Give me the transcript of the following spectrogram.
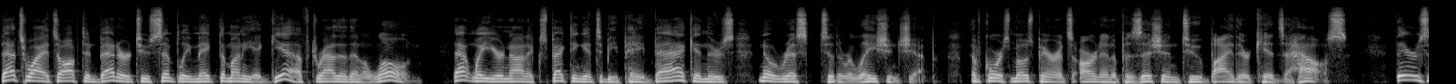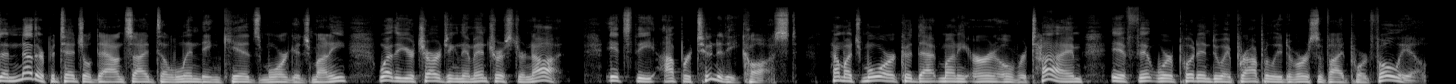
That's why it's often better to simply make the money a gift rather than a loan. That way, you're not expecting it to be paid back and there's no risk to the relationship. Of course, most parents aren't in a position to buy their kids a house. There's another potential downside to lending kids mortgage money, whether you're charging them interest or not. It's the opportunity cost. How much more could that money earn over time if it were put into a properly diversified portfolio?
